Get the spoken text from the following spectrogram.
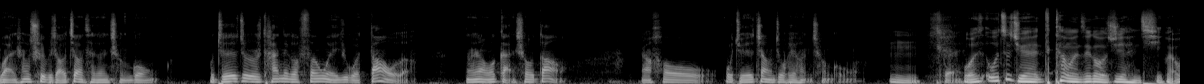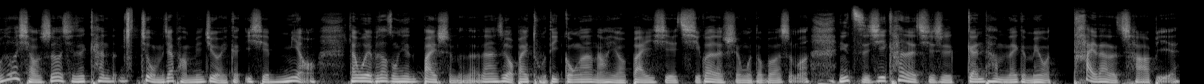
晚上睡不着觉才算成功。我觉得就是他那个氛围如果到了，能让我感受到。然后我觉得这样就会很成功了。嗯，对我我就觉得看完这个我就觉得很奇怪。我说我小时候其实看的，就我们家旁边就有一个一些庙，但我也不知道中间拜什么的，但是有拜土地公啊，然后也有拜一些奇怪的神，我都不知道什么。你仔细看了，其实跟他们那个没有太大的差别。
